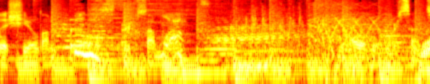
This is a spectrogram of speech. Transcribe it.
Put a shield on Pearl or someone. That would make more sense.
